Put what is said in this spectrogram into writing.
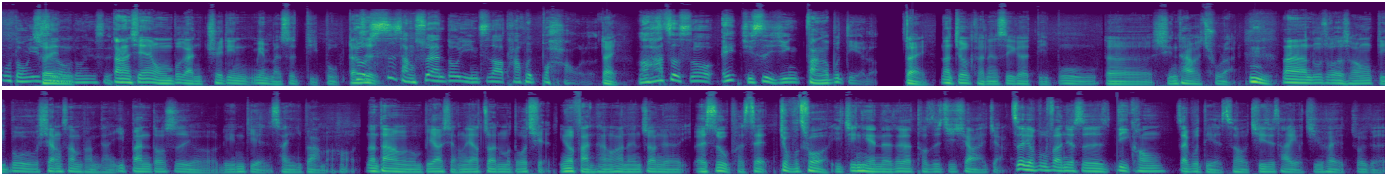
我懂意思，我懂意思。当然，现在我们不敢确定面板是底部，但是市场虽然都已经知道它会不好了，对。然后它这时候，哎，其实已经反而不跌了。对，那就可能是一个底部的形态会出来。嗯，那如果从底部向上反弹，一般都是有零点三一八嘛，哈。那当然我们不要想着要赚那么多钱，因为反弹的话能赚个二十五 percent 就不错。以今年的这个投资绩效来讲，这个部分就是利空再不跌的时候，其实它有机会做一个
